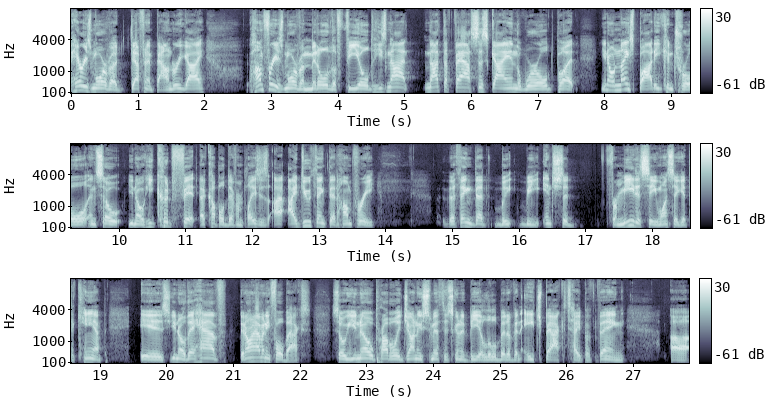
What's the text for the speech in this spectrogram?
Harry's more of a definite boundary guy. Humphrey is more of a middle of the field. He's not, not the fastest guy in the world, but you know, nice body control. And so, you know, he could fit a couple different places. I, I do think that Humphrey, the thing that be, be interested for me to see once they get to camp is, you know, they have, they don't have any fullbacks. So, you know, probably Jonnu Smith is going to be a little bit of an H back type of thing. Uh,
